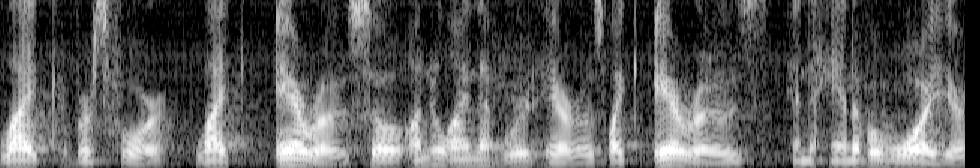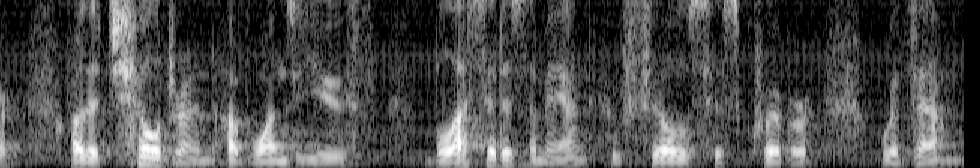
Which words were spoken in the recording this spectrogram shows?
Like, verse 4, like arrows. So underline that word arrows. Like arrows in the hand of a warrior are the children of one's youth. Blessed is the man who fills his quiver with them.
